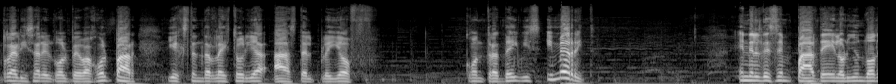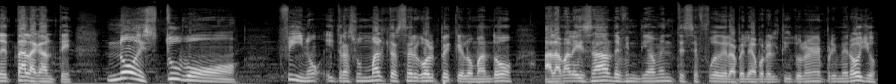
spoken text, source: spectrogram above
realizar el golpe bajo el par y extender la historia hasta el playoff contra Davis y Merritt. En el desempate, el oriundo de Talagante no estuvo fino y tras un mal tercer golpe que lo mandó a la maleza, definitivamente se fue de la pelea por el título en el primer hoyo,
